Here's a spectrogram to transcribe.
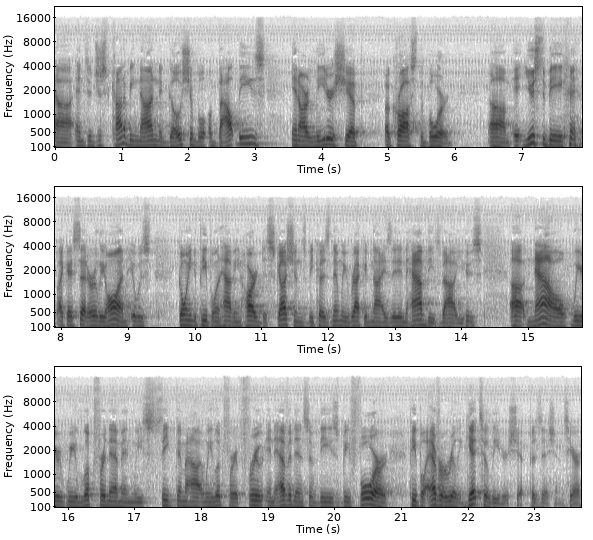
Uh, and to just kind of be non negotiable about these in our leadership across the board. Um, it used to be, like I said early on, it was going to people and having hard discussions because then we recognized they didn't have these values. Uh, now we, we look for them and we seek them out and we look for fruit and evidence of these before people ever really get to leadership positions here.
